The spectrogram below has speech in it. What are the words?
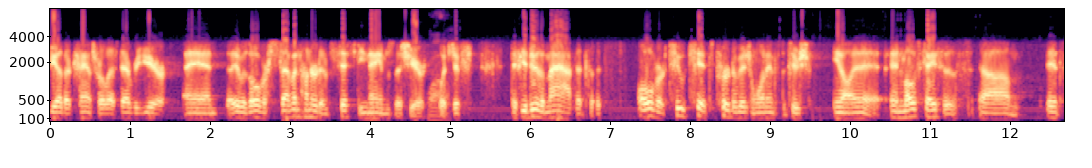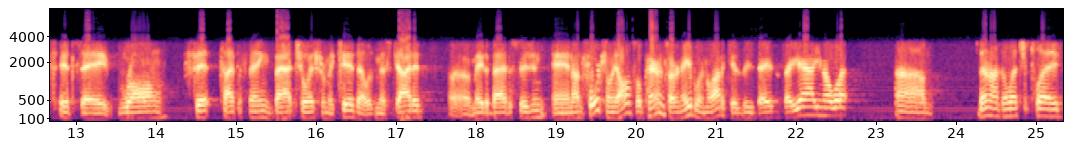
together a transfer list every year, and it was over 750 names this year. Wow. Which, if if you do the math, it's, it's over two kids per Division One institution. You know, in, in most cases, um, it's it's a wrong fit type of thing, bad choice from a kid that was misguided, uh, made a bad decision, and unfortunately, also parents are enabling a lot of kids these days to say, yeah, you know what, um, they're not going to let you play.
